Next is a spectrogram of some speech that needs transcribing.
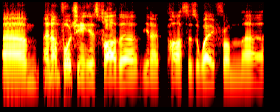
um and unfortunately his father you know passes away from uh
